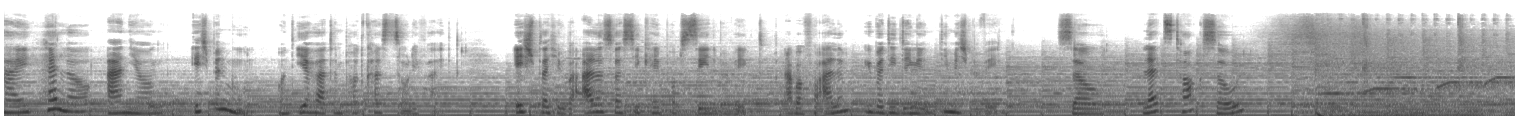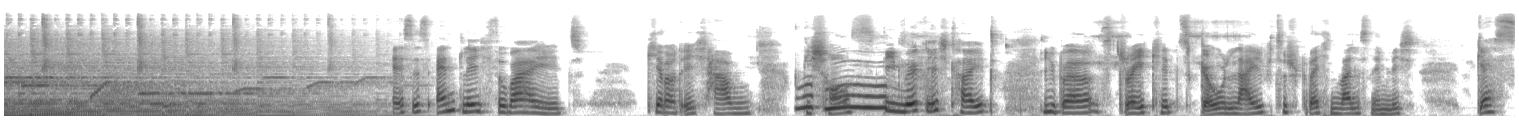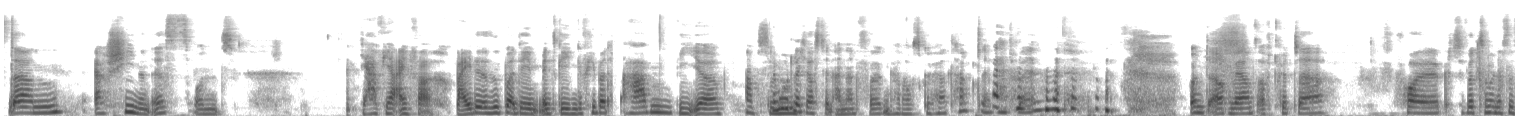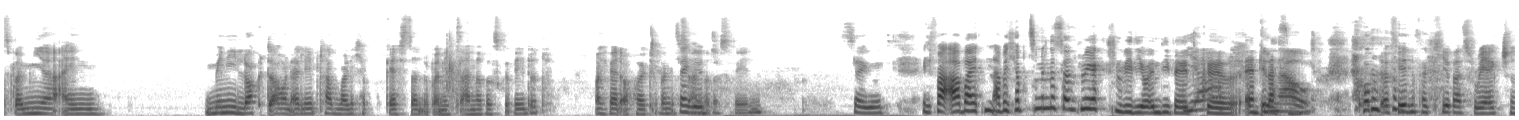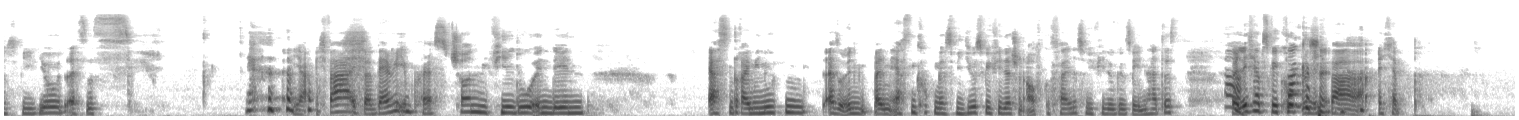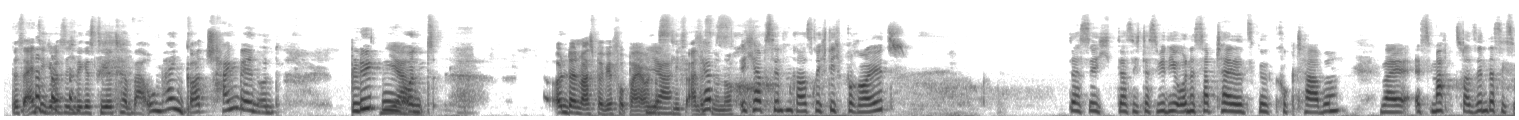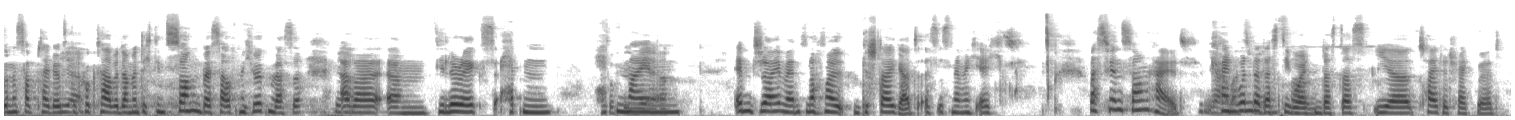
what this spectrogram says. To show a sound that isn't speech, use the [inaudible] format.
Hi, hello, Anjong. Ich bin Moon und ihr hört den Podcast Solified. Ich spreche über alles, was die K-Pop-Szene bewegt, aber vor allem über die Dinge, die mich bewegen. So, let's talk Soul. Es ist endlich soweit. Kira und ich haben die Chance, die Möglichkeit, über Stray Kids Go Live zu sprechen, weil es nämlich gestern erschienen ist und ja, wir einfach beide super dem entgegengefiebert haben, wie ihr Absolut. vermutlich aus den anderen Folgen herausgehört habt, eventuell. [laughs] und auch wer uns auf Twitter folgt, wird zumindest bei mir ein Mini-Lockdown erlebt haben, weil ich habe gestern über nichts anderes geredet. Und ich werde auch heute über nichts anderes reden. Sehr gut. Ich war arbeiten, aber ich habe zumindest ein Reaction-Video in die Welt ja, entlassen. Genau. Guckt auf jeden Fall Kiras Reactions-Video. Es ist. [laughs] ja, ich war, ich war very impressed schon, wie viel du in den ersten drei Minuten, also in, bei dem ersten Gucken des Videos, wie viel dir schon aufgefallen ist, wie viel du gesehen hattest. Ah, Weil ich habe es geguckt und ich war, ich habe das Einzige, was ich [laughs] registriert habe, war, oh mein Gott, Changbin und Blüten ja. und und dann war es bei mir vorbei und ja. es lief alles nur noch. Ich habe es hinten raus richtig bereut, dass ich, dass ich das Video ohne Subtitles geguckt habe. Weil es macht zwar Sinn, dass ich es ohne Subtitles ja. geguckt habe, damit ich den Song besser auf mich wirken lasse. Ja. Aber ähm, die Lyrics hätten, hätten so mein mehr. Enjoyment nochmal gesteigert. Es ist nämlich echt. Was für ein Song halt. Kein Wunder, dass die Song. wollten, dass das ihr Titeltrack wird.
